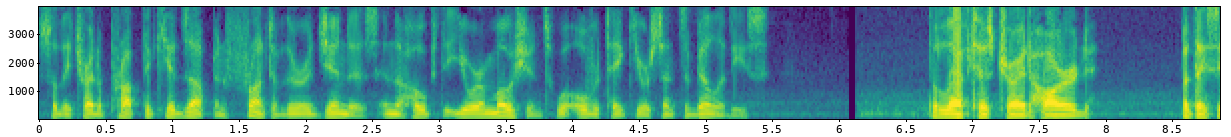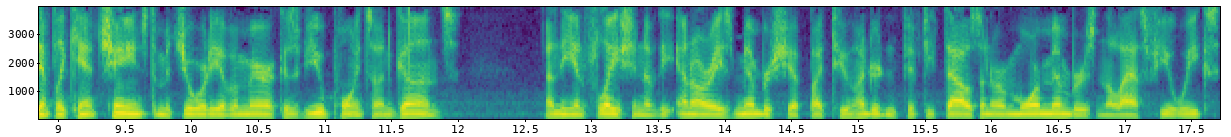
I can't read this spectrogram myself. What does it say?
so they try to prop the kids up in front of their agendas in the hopes that your emotions will overtake your sensibilities. The left has tried hard, but they simply can't change the majority of America's viewpoints on guns, and the inflation of the NRA's membership by 250,000 or more members in the last few weeks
